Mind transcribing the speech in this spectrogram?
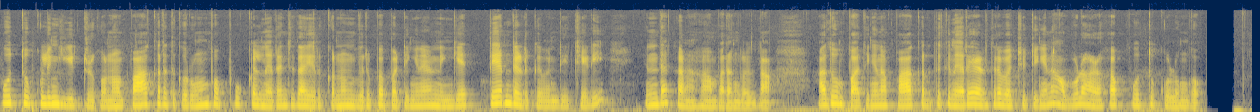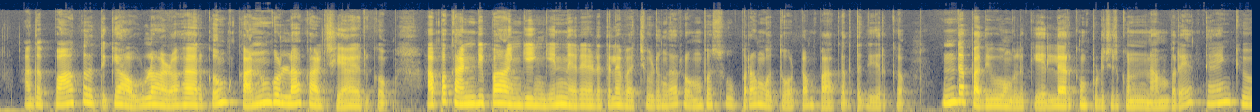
பூத்து குலுங்கிக்கிட்டு இருக்கணும் பார்க்குறதுக்கு ரொம்ப பூக்கள் நிறைஞ்சதாக இருக்கணும்னு விருப்பப்பட்டிங்கன்னா நீங்கள் தேர்ந்தெடுக்க வேண்டிய செடி இந்த கனகாம்பரங்கள் தான். அதுவும் பார்த்தீங்கன்னா பார்க்குறதுக்கு நிறைய இடத்துல வச்சுட்டிங்கன்னா அவ்வளோ அழகாக பூத்து குலுங்கும். அதை பார்க்குறதுக்கே அவ்வளோ அழகாக இருக்கும். கண்கொள்ளா காட்சியாக இருக்கும். அப்போ கண்டிப்பாக அங்கே இங்கேன்னு நிறைய இடத்துல வச்சு விடுங்க. ரொம்ப சூப்பராக உங்கள் தோட்டம் பார்க்குறதுக்கு இருக்கும் இந்த பதிவு உங்களுக்கு எல்லாருக்கும் பிடிச்சிருக்குன்னு நம்புகிறேன் தேங்க்யூ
